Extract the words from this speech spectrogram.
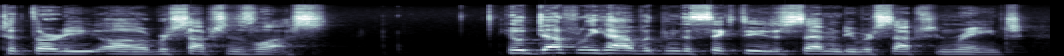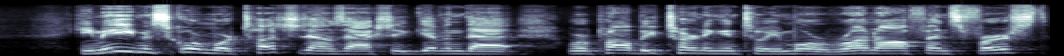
to 30 uh, receptions less. He'll definitely have within the 60 to 70 reception range. He may even score more touchdowns, actually, given that we're probably turning into a more run offense first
